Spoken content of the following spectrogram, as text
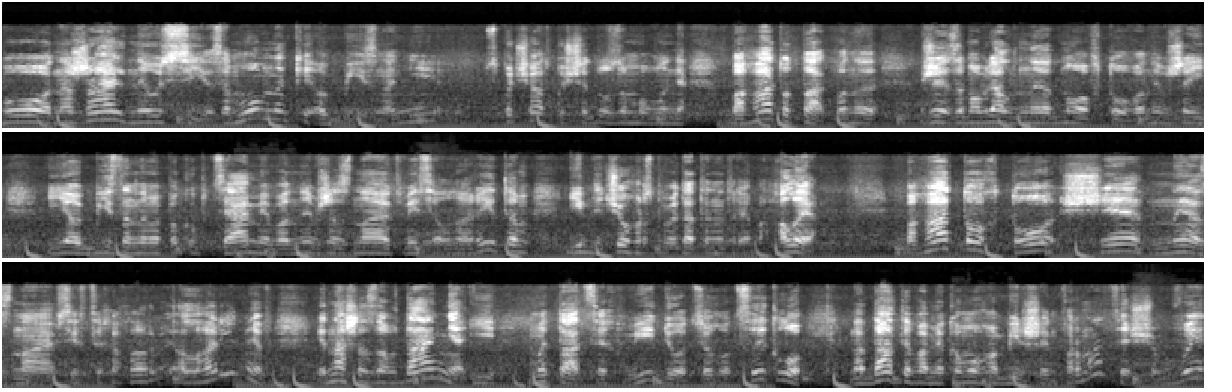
Бо, на жаль, не усі замовники обізнані спочатку ще до замовлення. Багато так, вони вже замовляли не одне авто, вони вже є обізнаними покупцями, вони вже знають весь алгоритм, їм нічого розповідати не треба. Але багато хто ще не знає всіх цих алгоритмів, і наше завдання і мета цих відео, цього циклу надати вам якомога більше інформації, щоб ви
